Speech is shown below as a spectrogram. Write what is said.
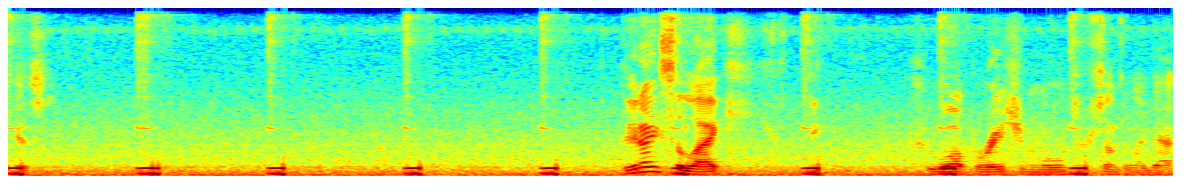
Confused. Did I select the cooperation mode or something like that?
